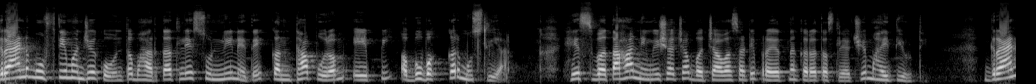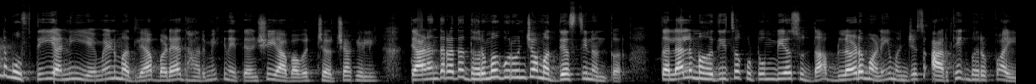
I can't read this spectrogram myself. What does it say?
ग्रँड मुफ्ती म्हणजे कोण? तर भारतातले सुन्नी नेते कंथापुरम ए पी अबुबक्कर मुस्लियार. हे स्वतः निमिषाच्या बचावासाठी प्रयत्न करत असल्याची माहिती होती. ग्रँड मुफ्ती यांनी येमेनमधल्या बड्या धार्मिक नेत्यांशी याबाबत चर्चा केली. त्यानंतर आता धर्मगुरूंच्या मध्यस्थीनंतर तलाल महदीचं कुटुंबीय सुद्धा ब्लड मनी म्हणजेच आर्थिक भरपाई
